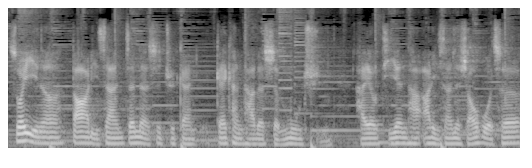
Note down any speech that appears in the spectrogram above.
所以呢，到阿里山真的是去该该看它的神木群。还有体验它阿里山的小火车，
